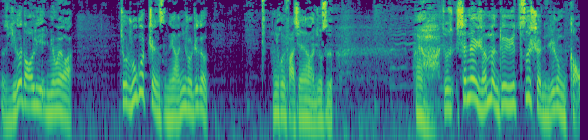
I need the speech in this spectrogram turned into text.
一个道理，你明白吧？就如果真是那样，你说这个，你会发现啊，就是。哎呀，就是现在人们对于自身的这种高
